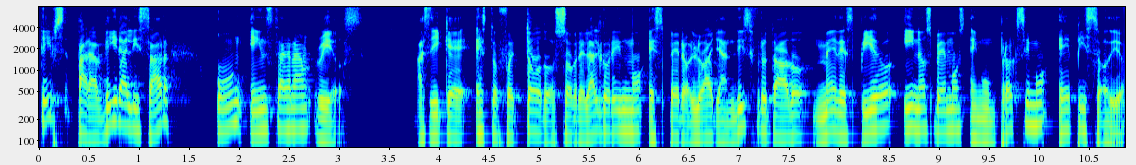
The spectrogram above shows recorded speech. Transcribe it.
tips para viralizar un Instagram Reels. Así que esto fue todo sobre el algoritmo, espero lo hayan disfrutado, me despido y nos vemos en un próximo episodio.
